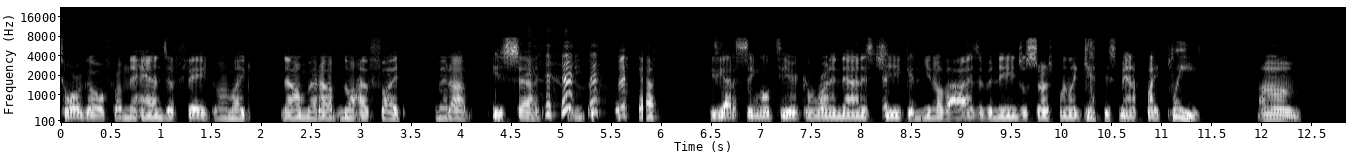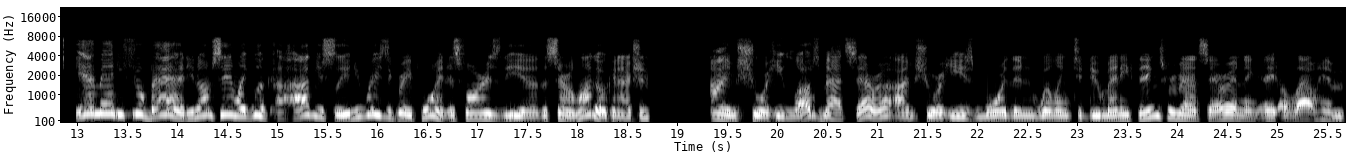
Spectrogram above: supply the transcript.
Torgo from the Hands of Fate, going like, "Now Merab no have fight. Merab is sad." he he's got a single tear running down his cheek, and you know the eyes of an angel starts playing like, "Get this man a fight, please." Um, yeah, man, you feel bad. You know what I'm saying? Like, look, obviously, and you raised a great point as far as the uh, the Serra Longo connection. I'm sure he loves Matt Serra. I'm sure he's more than willing to do many things for Matt Serra and uh, allow him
